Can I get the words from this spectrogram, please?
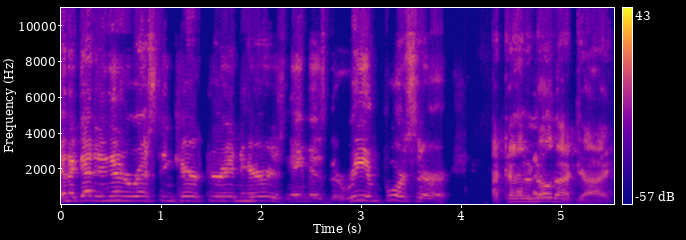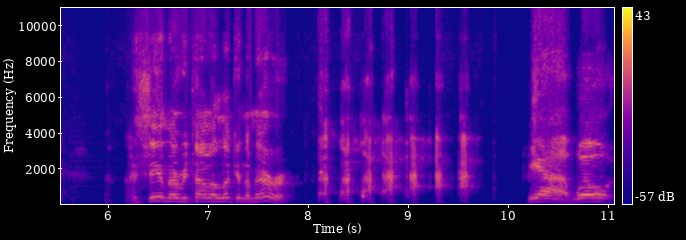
and I got an interesting character in here. His name is the Reinforcer. I kind of know that guy. I see him every time I look in the mirror. Yeah, well,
